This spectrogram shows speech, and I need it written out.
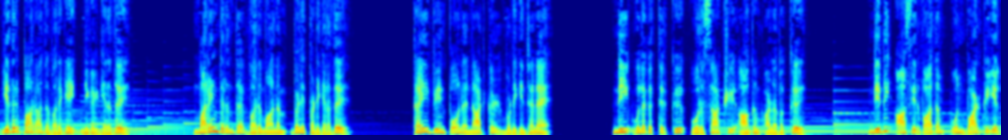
எதிர்பாராத வருகை நிகழ்கிறது. மறைந்திருந்த வருமானம் வெளிப்படுகிறது. கை வீண் போன நாட்கள் முடிகின்றன. நீ உலகத்திற்கு ஒரு சாட்சி ஆகும் அளவுக்கு நிதி ஆசிர்வாதம் உன் வாழ்க்கையில்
